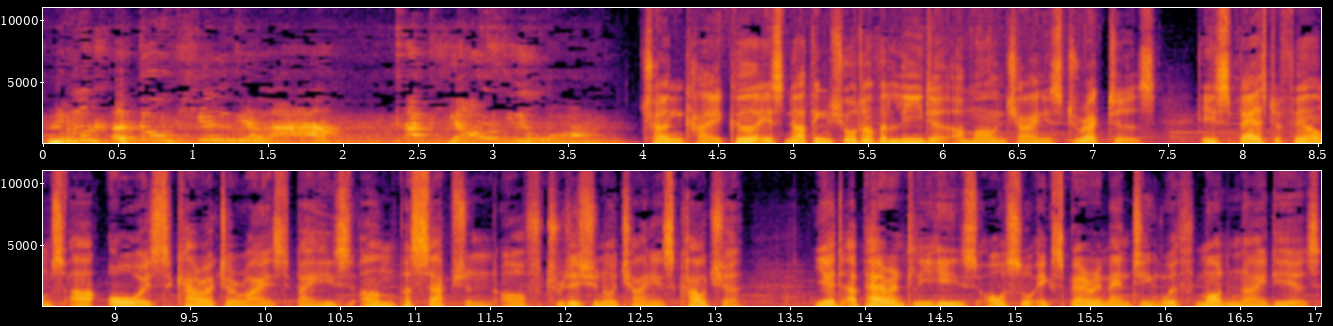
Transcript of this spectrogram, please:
你们可都听见了啊！他调戏我。Chen Kaige is nothing short of a leader among Chinese directors. His best films are always characterized by his own perception of traditional Chinese culture. Yet apparently he is also experimenting with modern ideas.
